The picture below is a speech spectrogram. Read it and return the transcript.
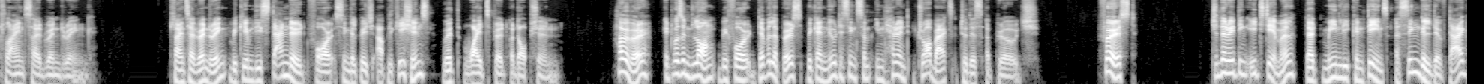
client-side rendering. Client-side rendering became the standard for single-page applications with widespread adoption. However, it wasn't long before developers began noticing some inherent drawbacks to this approach. First, generating HTML that mainly contains a single div tag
